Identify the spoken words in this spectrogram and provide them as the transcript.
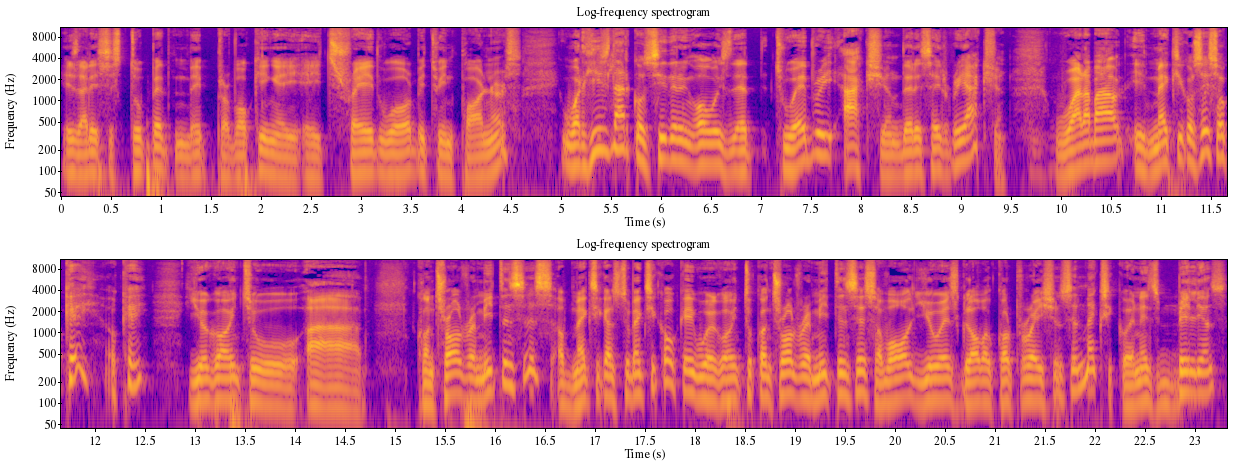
is that it's stupid provoking a, a trade war between partners. What he's not considering always that to every action there is a reaction. What about if Mexico says, okay, okay, you're going to uh, control remittances of Mexicans to Mexico. Okay, we're going to control remittances of all U.S. global corporations in Mexico, and it's billions,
